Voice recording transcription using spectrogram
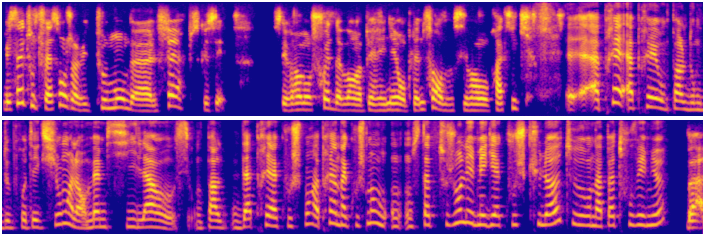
Mais ça, de toute façon, j'invite tout le monde à le faire puisque c'est c'est vraiment chouette d'avoir un périnée en pleine forme. C'est vraiment pratique. Euh, après, après, on parle donc de protection. Alors même si là, on- parle d'après accouchement, après un accouchement, on, on se tape toujours les méga couches culottes. On n'a pas trouvé mieux? Bah,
